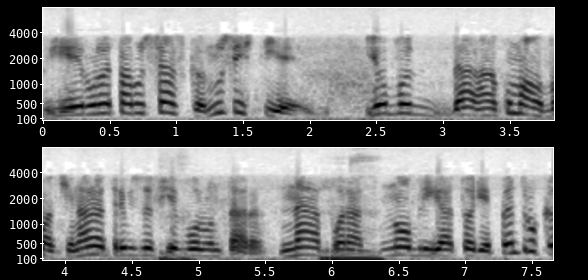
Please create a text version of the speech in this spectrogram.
e ruleta rusească, nu se știe. Eu văd, dar acum vaccinarea trebuie să fie voluntară, neapărat, mm. nu obligatorie, pentru că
